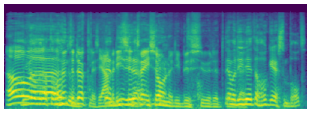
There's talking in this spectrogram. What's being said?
Oh, Die wilde dat ook Hunter doen? Douglas. Ja, Ja, maar die, die- zijn twee zonen die besturen het. Ja, maar die deed toch ook eerst een bod?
